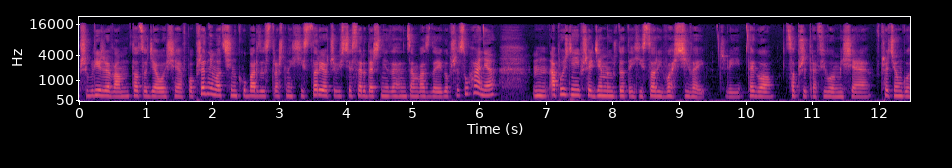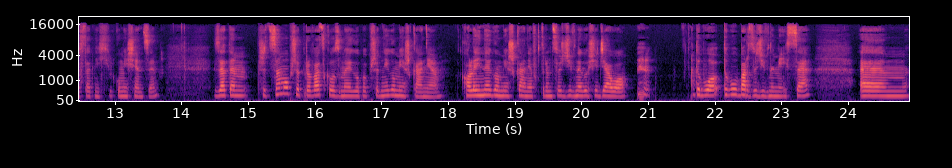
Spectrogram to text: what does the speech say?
przybliżę Wam to, co działo się w poprzednim odcinku bardzo strasznych historii. Oczywiście serdecznie zachęcam Was do jego przesłuchania, mm, a później przejdziemy już do tej historii właściwej, czyli tego, co przytrafiło mi się w przeciągu ostatnich kilku miesięcy. Zatem przed samą przeprowadzką z mojego poprzedniego mieszkania, kolejnego mieszkania, w którym coś dziwnego się działo, to było, to było bardzo dziwne miejsce. Um,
